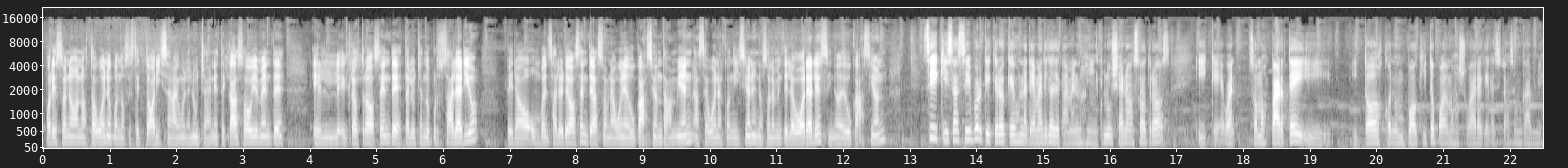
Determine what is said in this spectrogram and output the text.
Por eso no, no está bueno cuando se sectorizan algunas luchas. En este caso, obviamente, el, claustro docente está luchando por su salario, pero un buen salario docente hace una buena educación también, hace buenas condiciones, no solamente laborales, sino de educación. Sí, quizás sí, porque creo que es una temática que también nos incluye a nosotros y que, bueno, somos parte y todos con un poquito podemos ayudar a que la situación cambie.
